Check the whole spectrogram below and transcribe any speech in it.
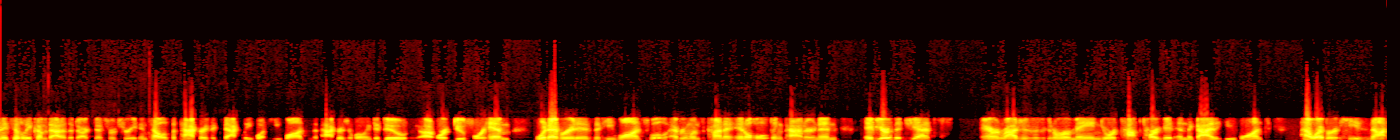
And until he comes out of the darkness retreat and tells the Packers exactly what he wants, and the Packers are willing to do uh, or do for him whatever it is that he wants, well, everyone's kind of in a holding pattern. And if you're the Jets, Aaron Rodgers is going to remain your top target and the guy that you want. However, he's not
